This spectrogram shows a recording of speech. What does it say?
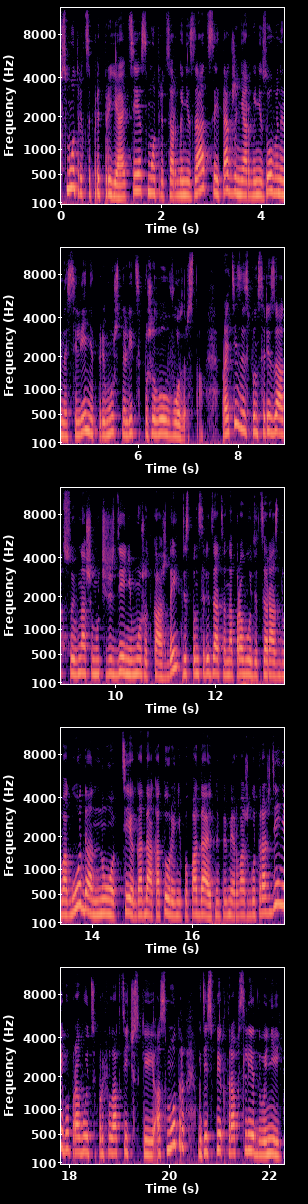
смотрятся предприятия, смотрятся организации, также неорганизованное население, это преимущественно лица пожилого возраста. Пройти диспансеризацию в нашем учреждении может каждый. Диспансеризация она проводится раз в два года, но те года, которые не попадают, например, в ваш год рождения, вы проводите профилактический осмотр, где спектр обследований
